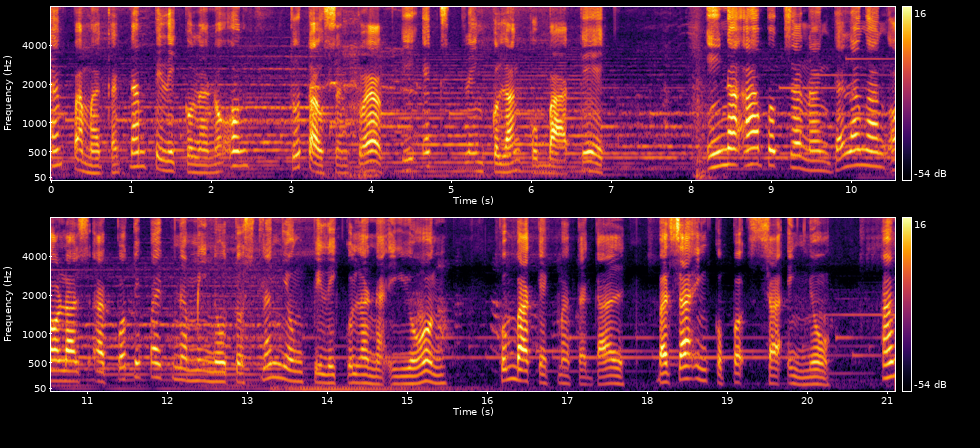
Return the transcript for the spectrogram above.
ang pamagat ng pelikula noong 2012? I-explain ko lang kung bakit. Inaabot sa ng dalawang oras at 45 na minutos lang yung pelikula na iyon. Kung bakit matagal, basahin ko po sa inyo. Ang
